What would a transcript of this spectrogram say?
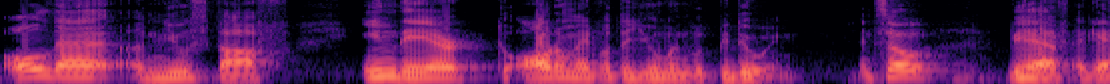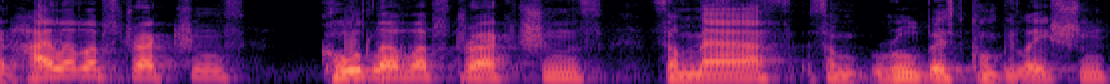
all that new stuff in there to automate what the human would be doing. And so we have, again, high-level abstractions, code-level abstractions, some math, some rule-based compilation,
